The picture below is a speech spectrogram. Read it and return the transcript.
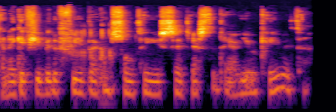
can I give you a bit of feedback on something you said yesterday? Are you okay with that?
